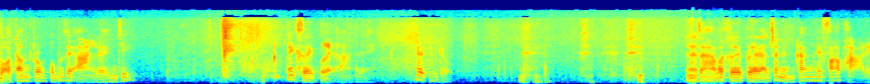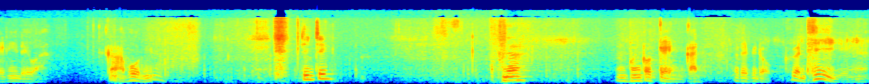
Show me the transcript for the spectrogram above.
บอกตามตรงผมไม่เคยอ่านเลยจริงๆ ไม่เคยเปิดอ่านเลยให้ปิฎกถ้าหากว่าเคยเปิดอ่านสักหนึ่งครั้งให้ฟ้าผ่าเลยนี่เดียวกล้าพูดนี้จริงๆนะมันก็เก่งกันพระไตรปิฎกเคลื่อนที่อย่างเงี้ย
